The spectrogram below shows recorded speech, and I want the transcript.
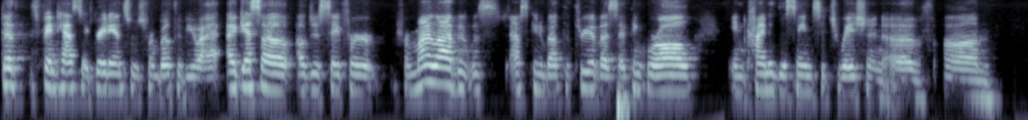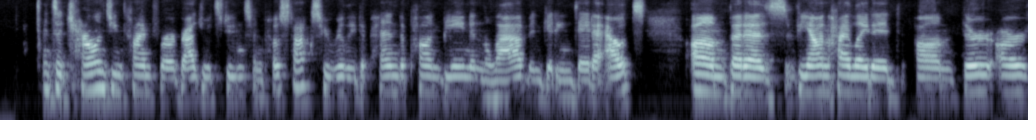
That's fantastic. Great answers from both of you. I, I guess I'll, I'll just say for, for my lab, it was asking about the three of us. I think we're all in kind of the same situation of um, it's a challenging time for our graduate students and postdocs who really depend upon being in the lab and getting data out. Um, but as Weian highlighted, um, there are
